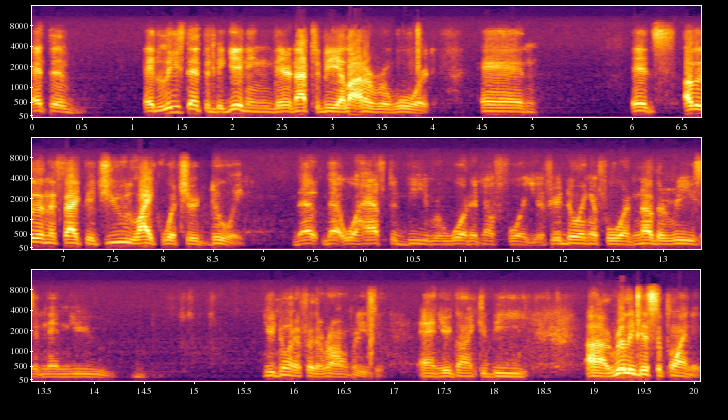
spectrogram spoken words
at the at least at the beginning, there not to be a lot of reward, and it's other than the fact that you like what you're doing that that will have to be reward enough for you. If you're doing it for another reason, then you you're doing it for the wrong reason, and you're going to be uh, really disappointed.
